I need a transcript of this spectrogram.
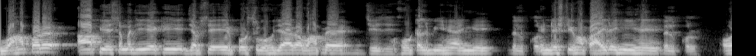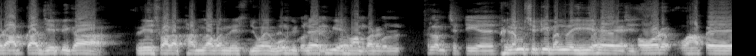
वहाँ पर आप ये समझिए कि जब से एयरपोर्ट शुरू हो जाएगा वहाँ पे जी जी। होटल भी हैं आएँगे। बिल्कुल। इंडस्ट्री वहाँ पे आई रही है। बिल्कुल। और आपका जेपी का रेस वाला फार्मूला वन रेस जो है वो भी ट्रैक भी है वहाँ पर। फ़िल्म सिटी है। फ़िल्म सिटी बन रही है और वहाँ पे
